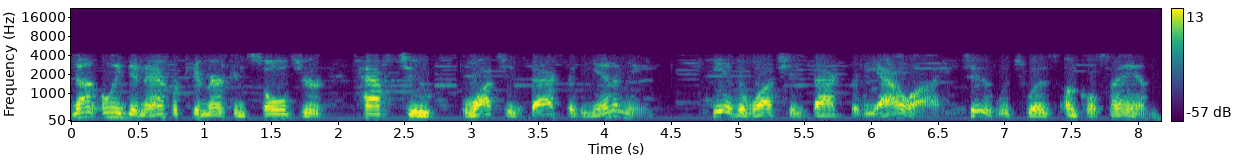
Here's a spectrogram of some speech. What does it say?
not only did an African American soldier have to watch his back for the enemy, he had to watch his back for the ally, too, which was Uncle Sam.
